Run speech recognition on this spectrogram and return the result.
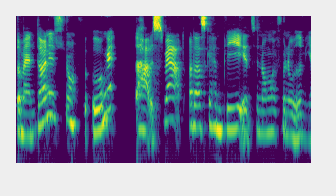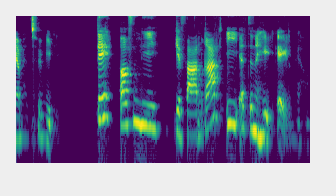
som er en døgninstitution for unge, der har det svært, og der skal han blive, indtil nogen har fundet ud af mere om hans familie. Det offentlige giver faren ret i, at den er helt gal med ham.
